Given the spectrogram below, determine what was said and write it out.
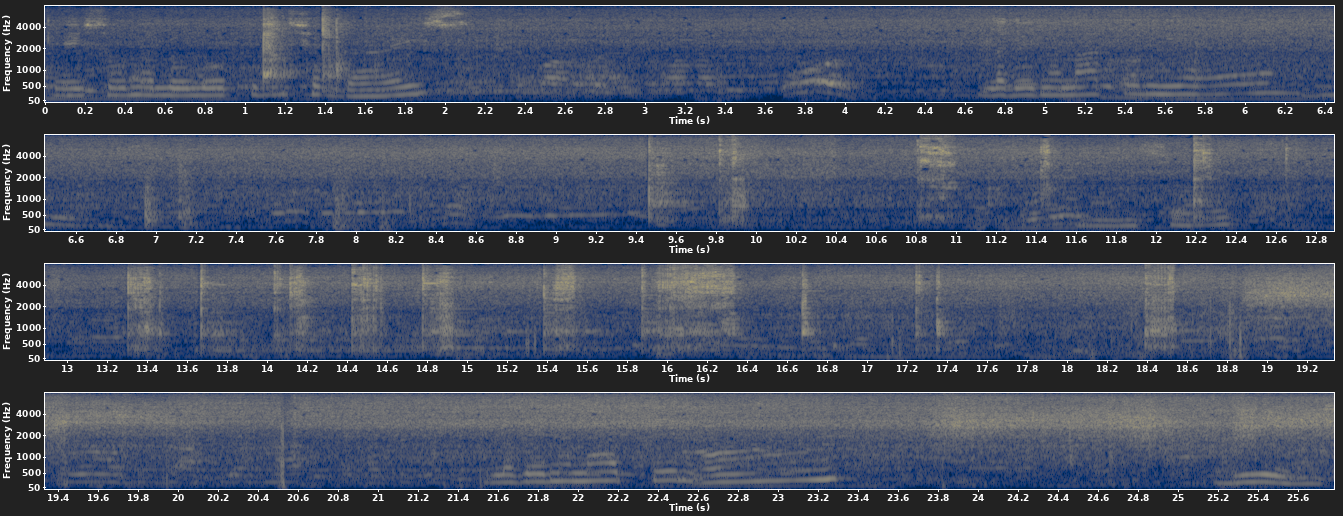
Okay, so naluluto na siya guys. Lagay na natin yung Ayan, so Lagay na natin ang beans.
